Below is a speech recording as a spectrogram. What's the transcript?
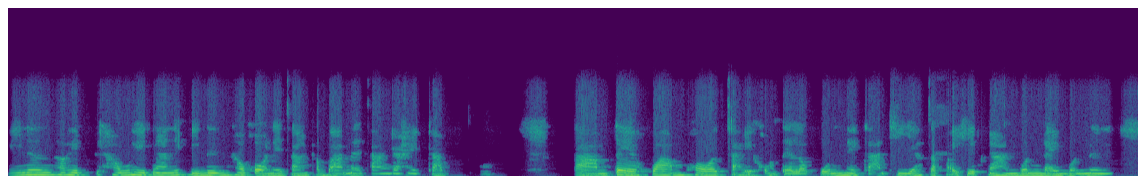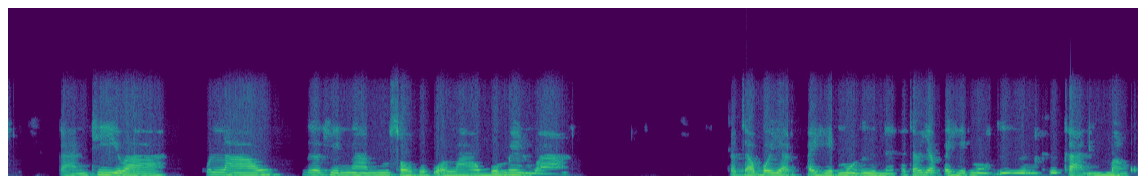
ปีหนึ่งเฮาเฮ็ดเฮาเฮ็ดงานในปีหนึ่งเฮาขอในจ้างกลับบ้านนจ้างก็ให้กลับ ตามแต่ความพอใจของแต่ละคนในการที่อยากจะไปเฮ็ดงานบนใดบนหนึ่ง การที่ว่าคนลาวเลือกเฮ็ดงานอยู่สปปลาวบ่แม่นว่าเขาเจ้าบ่อยากไปเฮ็ดหม้องอื่นเด้เขาเจ้าอยากไปเฮ็ดหม้องอื่น คือกันบางค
